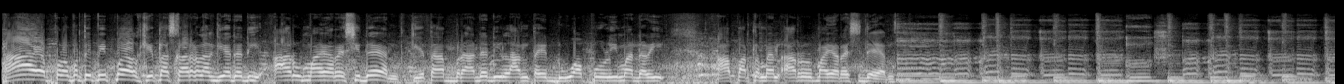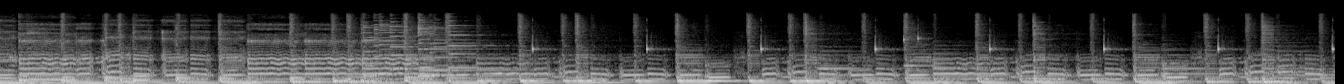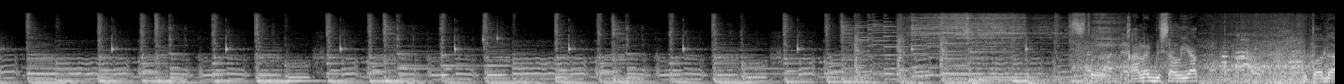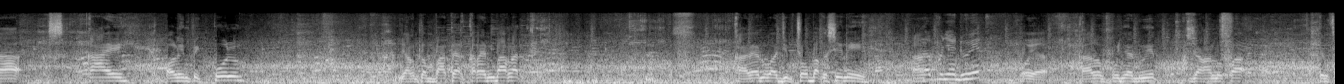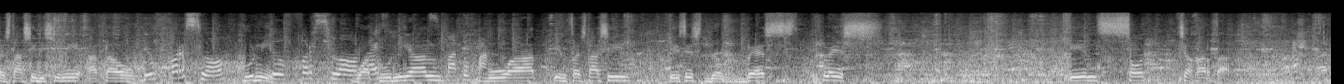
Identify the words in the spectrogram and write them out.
Hai property people, kita sekarang lagi ada di Arumaya Residen. Kita berada di lantai 25 dari apartemen Arumaya Residen. Kalian bisa lihat itu ada Sky Olympic Pool yang tempatnya keren banget. Kalian wajib coba ke sini. Hah? Kalau punya duit, Oh ya, kalau punya duit jangan lupa investasi di sini atau the first law, Huni. the first law, buat hunian, buat investasi. This is the best place in South Jakarta.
